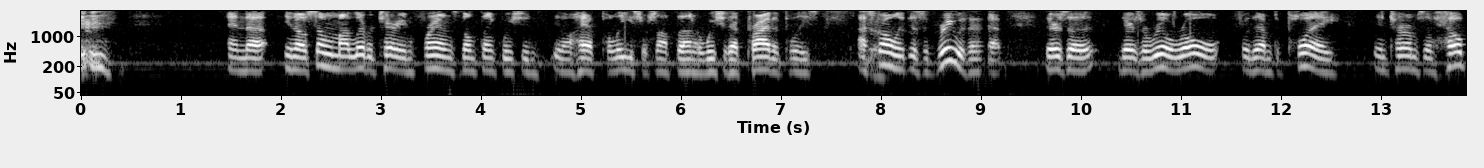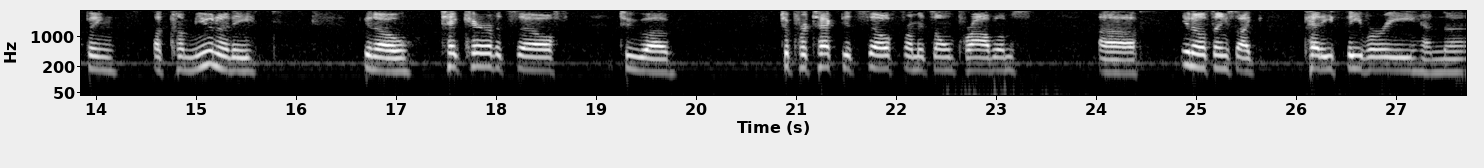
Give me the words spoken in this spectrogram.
and uh, you know some of my libertarian friends don't think we should you know have police or something, or we should have private police. I strongly disagree with that. There's a there's a real role for them to play in terms of helping a community, you know, take care of itself, to uh, to protect itself from its own problems. Uh, you know, things like petty thievery and uh,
